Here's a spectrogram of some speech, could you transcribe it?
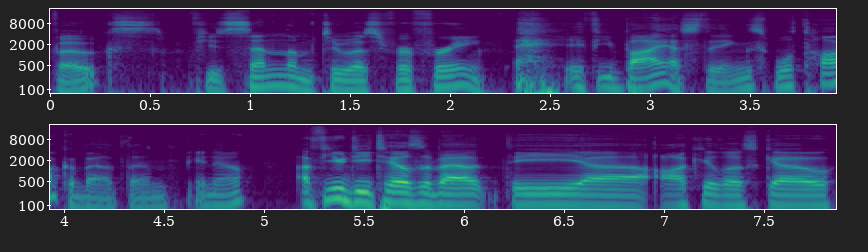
folks, if you send them to us for free. if you buy us things, we'll talk about them. You know, a few details about the uh, Oculus Go,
